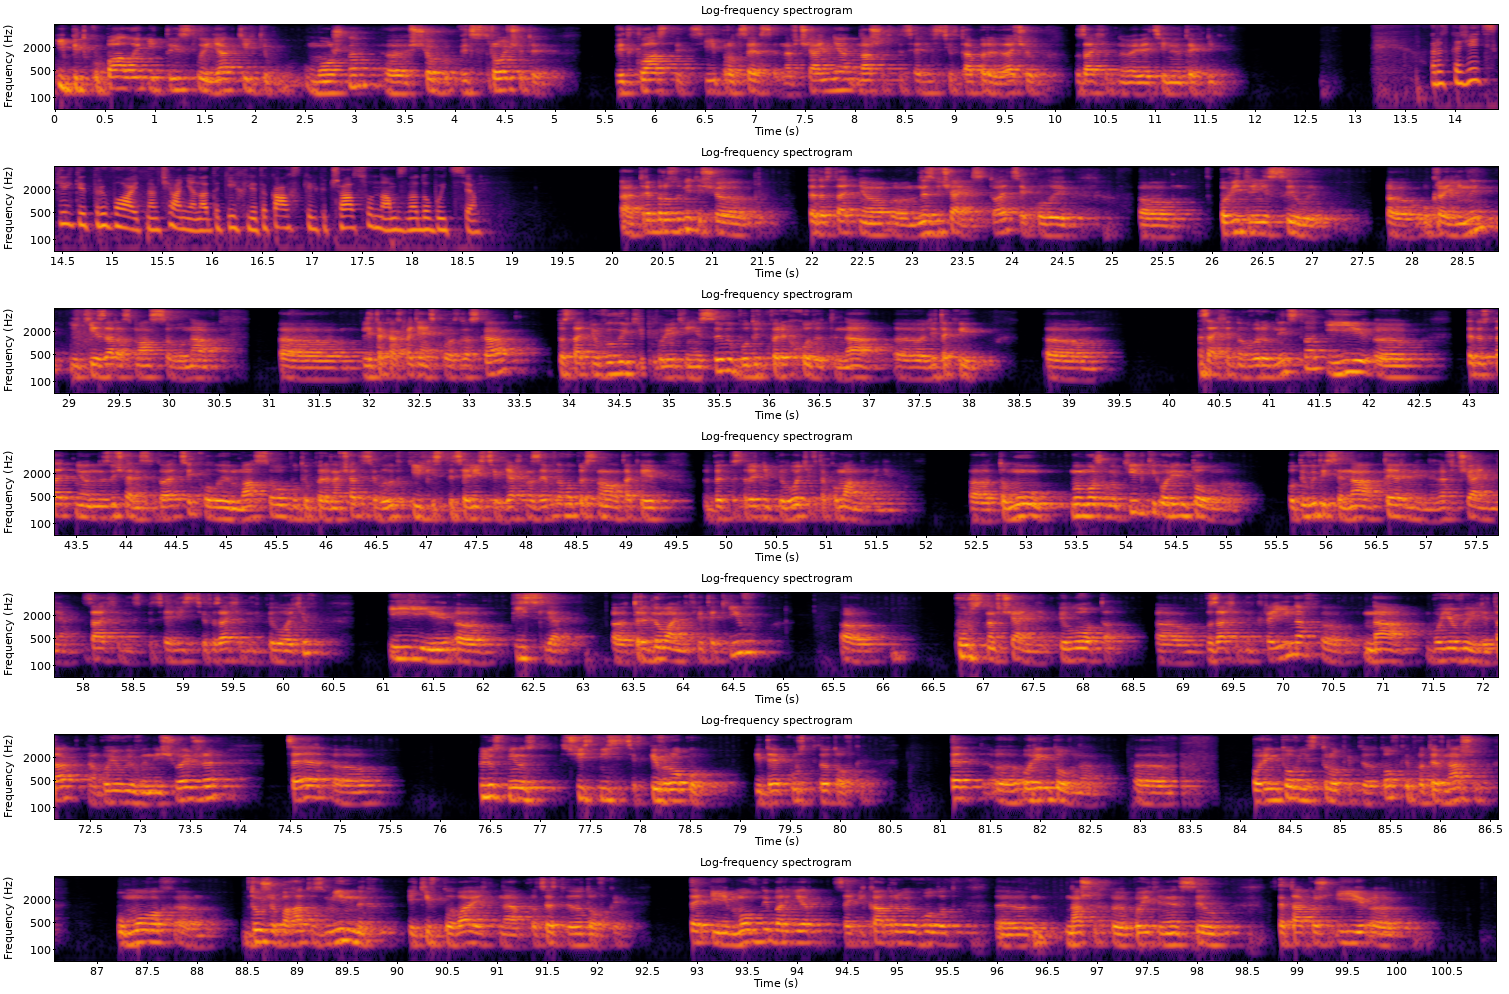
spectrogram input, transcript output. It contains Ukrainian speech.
і підкупали, і тисли як тільки можна, щоб відстрочити, відкласти ці процеси навчання наших спеціалістів та передачу західної авіаційної техніки. Розкажіть, скільки тривають навчання на таких літаках, скільки часу нам знадобиться? Треба розуміти, що це достатньо е, незвичайна ситуація, коли е, повітряні сили е, України, які зараз масово на літаках радянського зразка, достатньо великі повітряні сили будуть переходити на е, літаки е, західного виробництва, і е, це достатньо незвичайна ситуація, коли масово буде перенавчатися велика кількість спеціалістів як наземного персоналу, так і безпосередньо пілотів та командування. Е, Тому ми можемо тільки орієнтовно подивитися на терміни навчання західних спеціалістів, західних пілотів, і е, після е, тренувальних літаків е, курс навчання пілота е, в західних країнах на бойовий літак, на бойовий винищувач вже це плюс-мінус 6 місяців, півроку іде курс підготовки. Це орієнтовна, орієнтовні строки підготовки, проте в наших умовах дуже багато змінних, які впливають на процес підготовки. Це і мовний бар'єр, це і кадровий голод е, наших е, повітряних сил, це також і е,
